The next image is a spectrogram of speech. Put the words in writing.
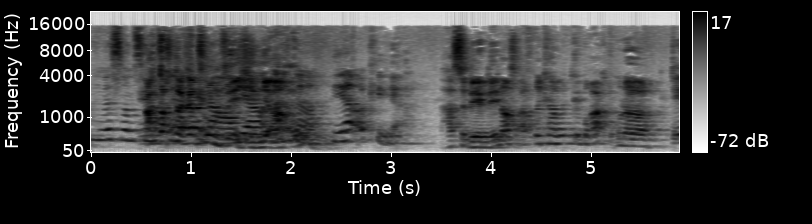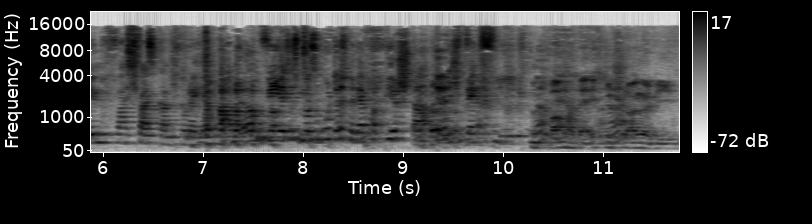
müssen wir uns Ach doch, da ganz oben sehe ich ihn, ja. Ach, da. Ja, okay. Ja. Hast du dir den aus Afrika mitgebracht oder Den, ich weiß gar nicht, wo der herkommt. Irgendwie ist es immer so gut, dass mir der Papierstapel nicht wegfliegt. Ne? war mal eine echte Schlange, die.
